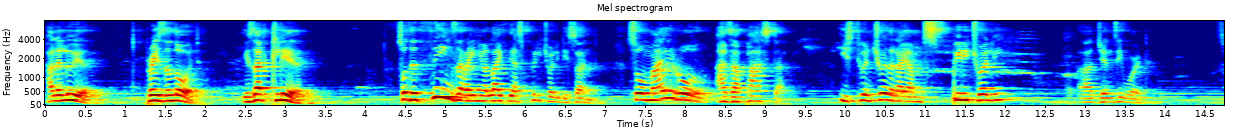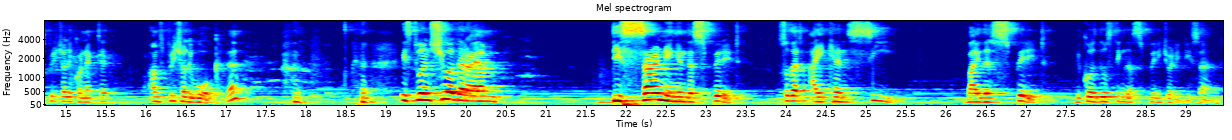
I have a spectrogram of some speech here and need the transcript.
Hallelujah. Praise the Lord. Is that clear? So the things that are in your life, they are spiritually discerned. So my role as a pastor is to ensure that I am spiritually, uh, Gen Z word, spiritually connected. I'm spiritually woke. Eh? is to ensure that I am discerning in the spirit so that I can see by the spirit because those things are spiritually discerned.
